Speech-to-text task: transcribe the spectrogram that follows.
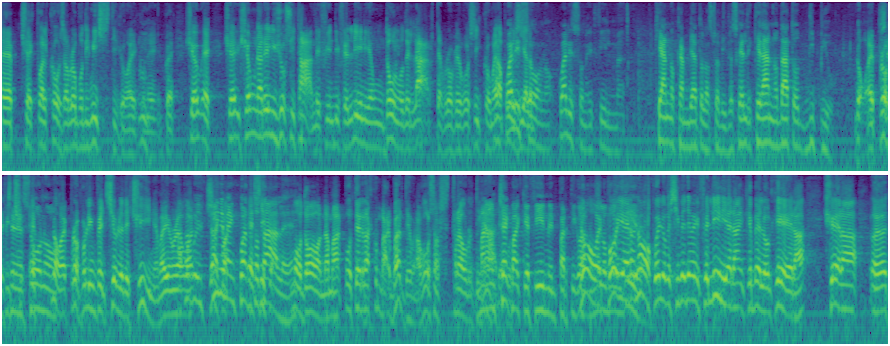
eh, c'è qualcosa proprio di mistico, ecco, Mm. que- c'è, eh, c'è- c'è una religiosità nei film di Fellini, è un dono dell'arte proprio così come la Quali poesia. sono, quali sono i film che hanno cambiato la sua vita, che l'hanno dato di più? No, è proprio, ci- è- sono- no, è proprio l'invenzione del cinema. Io non Ma proprio il cinema sai, in quanto eh sì, tale? Madonna, ma poter raccontare, guarda, è una cosa Ma straordinaria. non c'è qualche film in particolare? No, e lo poi era, no, quello che si vedeva in Fellini era anche bello che era, c'era eh,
